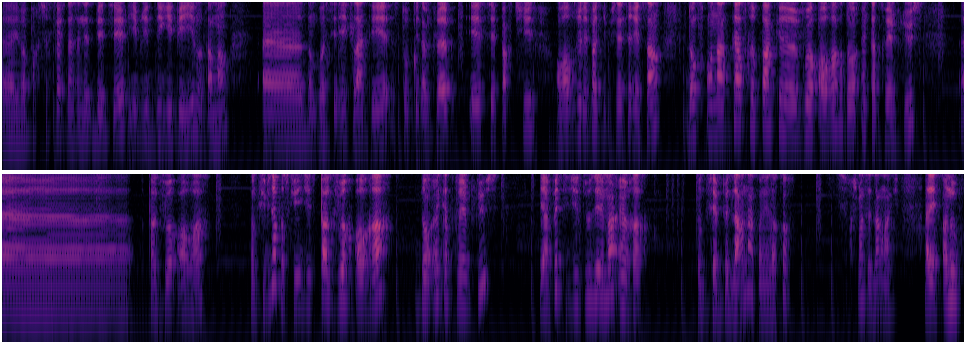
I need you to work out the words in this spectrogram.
Euh, il va partir cash dans un SBC, hybride Ligue notamment. Euh, donc ouais, c'est éclaté, stocké dans le club et c'est parti. On va ouvrir les packs les plus intéressants. Donc on a 4 packs euh, joueurs hors dont un 80 plus. Pack joueurs hors Donc c'est bizarre parce qu'ils disent pack joueurs hors rare dont un 80 plus. Et en fait ils disent 12 éléments, un rare. Donc c'est un peu de l'arnaque, on est d'accord Franchement c'est de l'arnaque. Allez, on ouvre.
